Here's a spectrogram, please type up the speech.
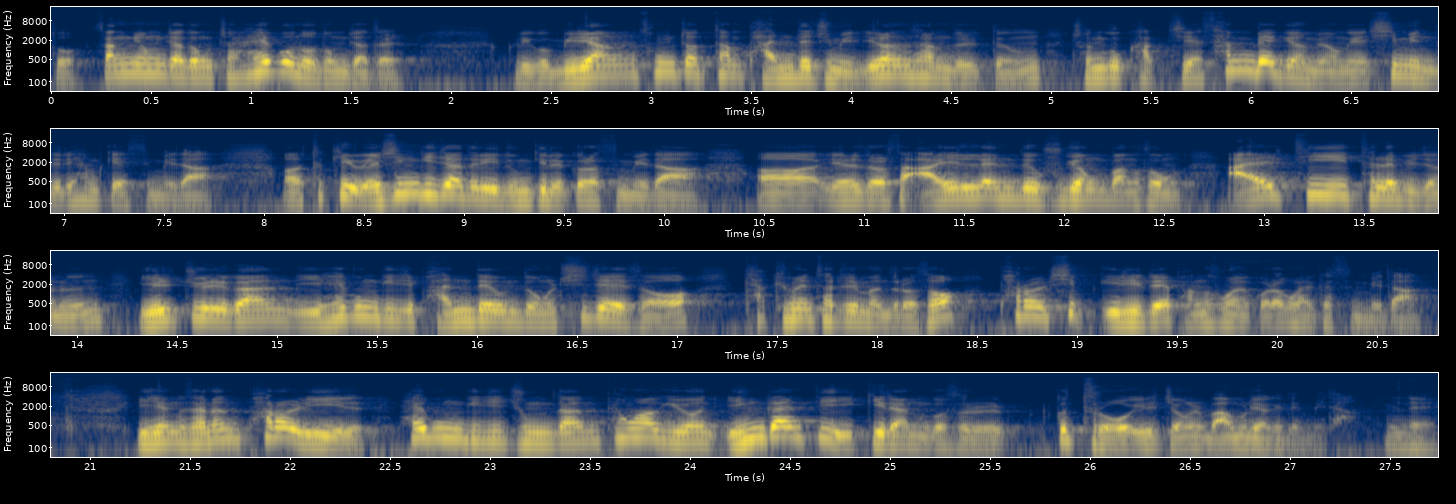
또 쌍용자동차 해고 노동자들, 그리고 밀양 송전탄 반대 주민 이런 사람들 등 전국 각지의 300여 명의 시민들이 함께했습니다. 어, 특히 외신 기자들이 눈길을 끌었습니다. 어, 예를 들어서 아일랜드 국영 방송 RT 텔레비전은 일주일간 이 해군기지 반대 운동을 취재해서 다큐멘터리를 만들어서 8월 11일에 방송할 거라고 밝혔습니다. 이 행사는 8월 2일 해군기지 중단 평화기원 인간띠 있기라는 것을 끝으로 일정을 마무리하게 됩니다. 네.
